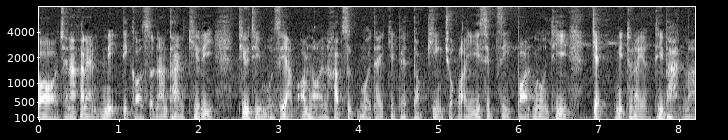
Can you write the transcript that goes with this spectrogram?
ก็ชนะคะแนนนิติกรสนามทานคิรีที่ทีมมวยสยามอ้อมน้อยนะครับศึกมวยไทยเกียรติเพชรท็อปคิงชก124 ปอนด์เมื่อวันที่7 มิถุนายนที่ผ่านมา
